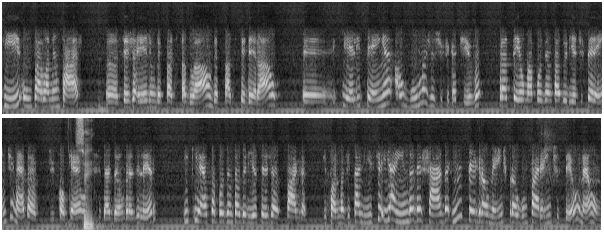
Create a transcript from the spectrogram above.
que um parlamentar, uh, seja ele um deputado estadual, um deputado federal, é, que ele tenha alguma justificativa para ter uma aposentadoria diferente, né, da, de qualquer um cidadão brasileiro, e que essa aposentadoria seja paga de forma vitalícia e ainda deixada integralmente para algum parente seu, né, um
